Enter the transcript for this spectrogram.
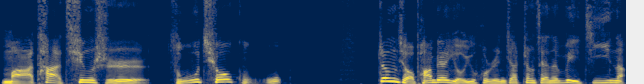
马踏青石，足敲鼓。正巧旁边有一户人家正在那喂鸡呢，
